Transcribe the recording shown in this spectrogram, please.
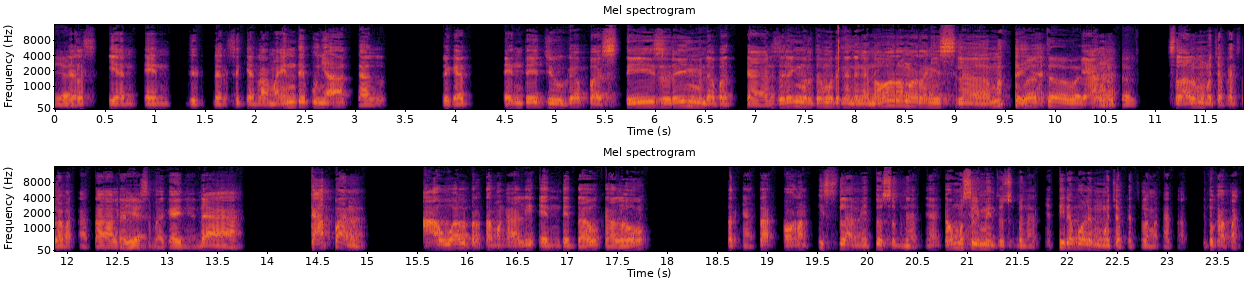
yeah. dari sekian ente, dari sekian lama ente punya akal, ya kan? Ente juga pasti sering mendapatkan, sering bertemu dengan dengan orang-orang Islam, betul, ya, betul, yang betul. selalu mengucapkan selamat Natal dan yeah. sebagainya. Nah, kapan awal pertama kali ente tahu kalau ternyata orang Islam itu sebenarnya, kaum muslim itu sebenarnya tidak boleh mengucapkan selamat Natal. Itu kapan?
